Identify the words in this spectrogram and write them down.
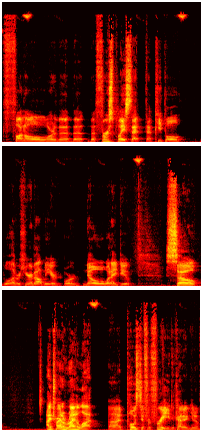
funnel or the, the, the first place that, that people will ever hear about me or, or know what I do. So I try to write a lot. Uh, I post it for free to kind of, you know,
